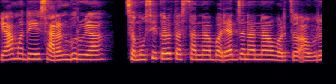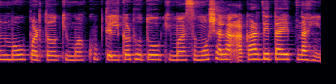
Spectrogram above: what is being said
यामध्ये सारण भरूया. समोसे करत असताना बऱ्याच जणांना वरचं आवरण मऊ पडतं किंवा खूप तेलकट होतो किंवा समोशाला आकार देता येत नाही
